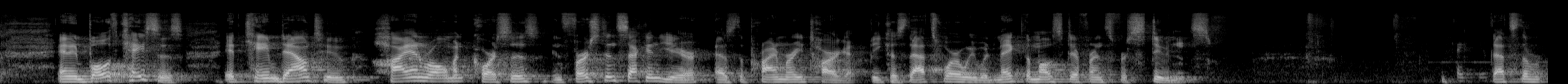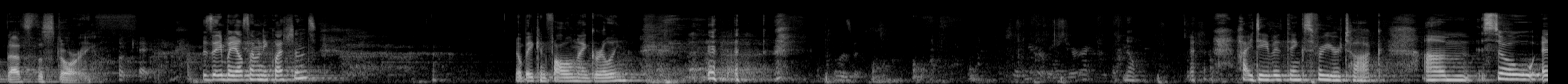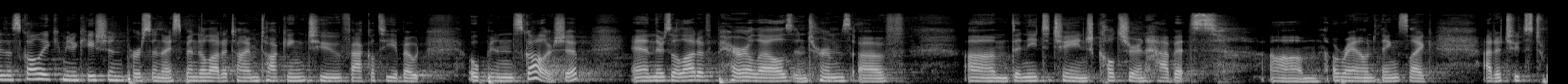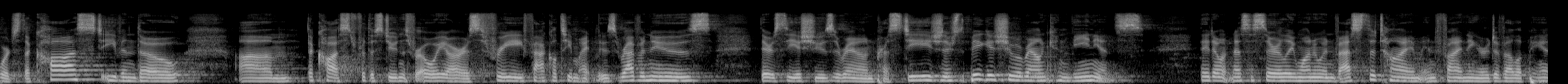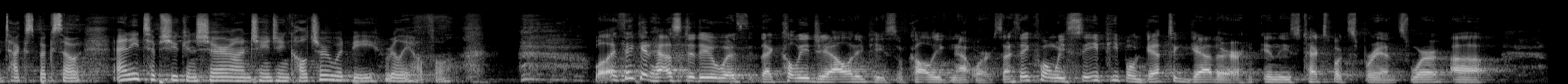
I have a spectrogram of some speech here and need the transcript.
And in both cases, it came down to high enrollment courses in first and second year as the primary target, because that's where we would make the most difference for students. Thank you. That's the, that's the story. Okay. Does anybody else have any questions? Nobody can follow my grilling? No. Hi, David. Thanks for your talk. Um, so, as a scholarly communication person, I spend a lot of time talking to faculty about open scholarship, and there's a lot of parallels in terms of um, the need to change culture and habits um, around things like attitudes towards the cost, even though um, the cost for the students for OER is free, faculty might lose revenues. There's the issues around prestige. There's the big issue around convenience. They don't necessarily want to invest the time in finding or developing a textbook. So, any tips you can share on changing culture would be really helpful. Well, I think it has to do with that collegiality piece of colleague networks. I think when we see people get together in these textbook sprints where uh,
